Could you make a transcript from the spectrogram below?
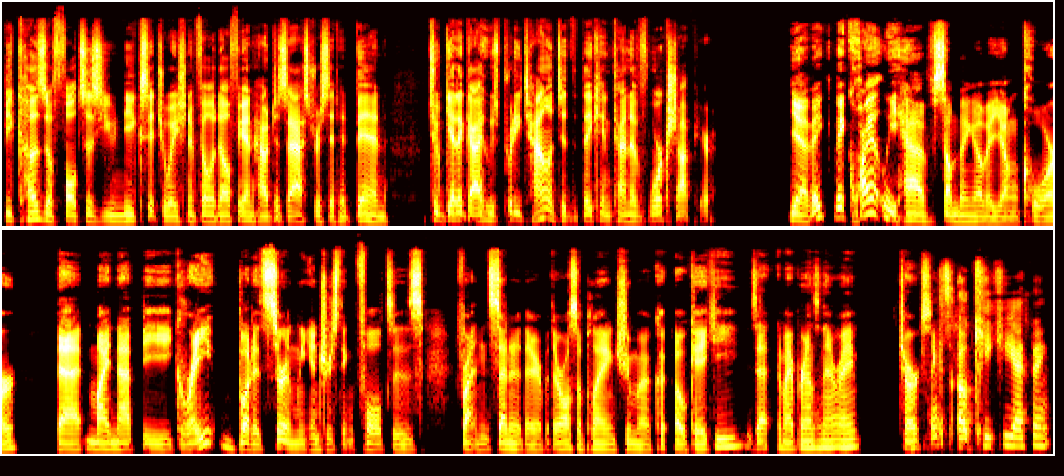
because of Fultz's unique situation in Philadelphia and how disastrous it had been to get a guy who's pretty talented that they can kind of workshop here. Yeah, they they quietly have something of a young core that might not be great, but it's certainly interesting. Fultz is front and center there, but they're also playing Chuma Okeke. Is that am I pronouncing that right? Tjarks? I think it's Okeke, I think.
